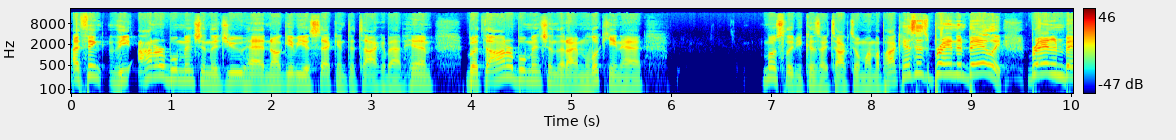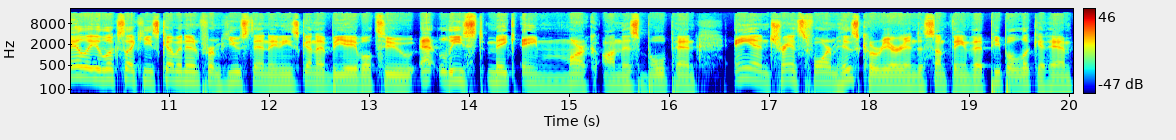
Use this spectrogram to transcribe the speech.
I think the honorable mention that you had, and I'll give you a second to talk about him, but the honorable mention that I'm looking at mostly because I talked to him on the podcast, is Brandon Bailey. Brandon Bailey looks like he's coming in from Houston and he's going to be able to at least make a mark on this bullpen and transform his career into something that people look at him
